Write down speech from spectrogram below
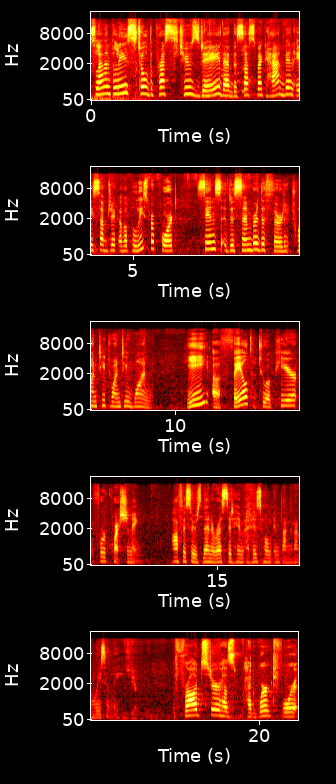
Sleman police told the press Tuesday that the suspect had been a subject of a police report since December the 3rd, 2021. He uh, failed to appear for questioning. Officers then arrested him at his home in Tangerang recently. The fraudster has had worked for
